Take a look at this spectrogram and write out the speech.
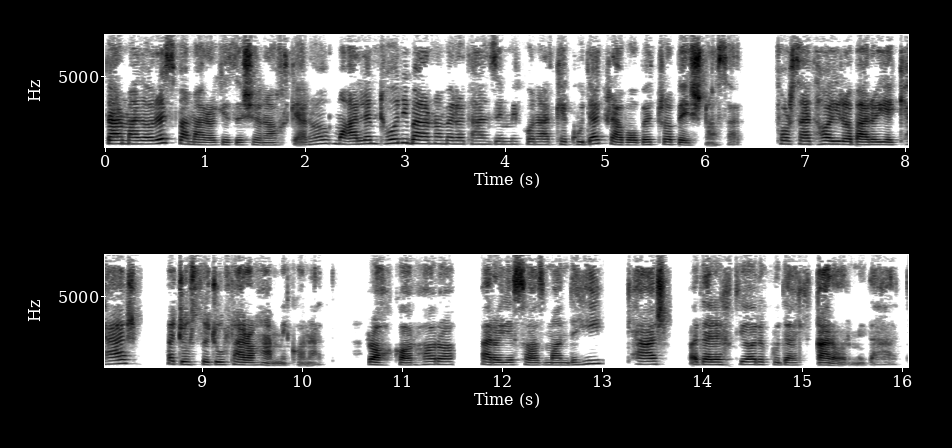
در مدارس و مراکز شناختگرا معلم طوری برنامه را تنظیم می کند که کودک روابط را بشناسد فرصتهایی را برای کشف و جستجو فراهم می کند. راهکارها را برای سازماندهی، کشف و در اختیار کودک قرار می دهد.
